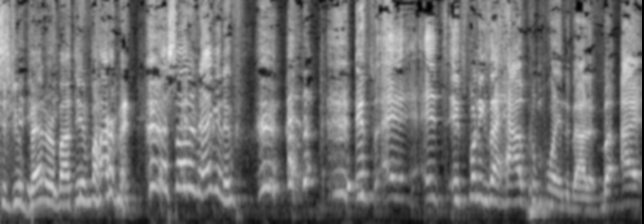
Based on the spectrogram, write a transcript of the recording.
to do better about the environment. That's not a negative. It's it's it's funny because I have complained about it, but I.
